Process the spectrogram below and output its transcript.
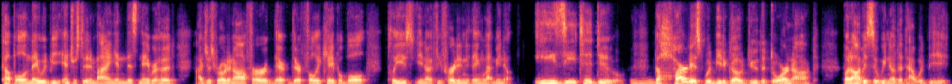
couple and they would be interested in buying in this neighborhood. I just wrote an offer. They're they're fully capable. Please, you know, if you've heard anything, let me know. Easy to do. Mhm. The hardest would be to go do the door knock, but Mhm. obviously we know that that would be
